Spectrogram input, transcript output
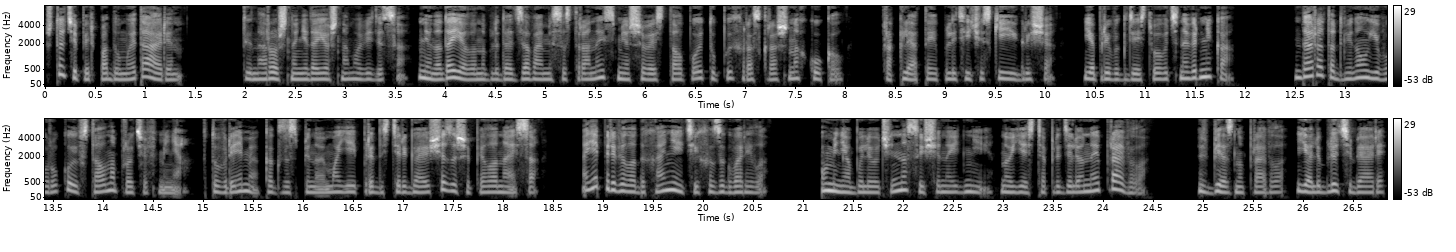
Что теперь подумает Арин? Ты нарочно не даешь нам увидеться. Мне надоело наблюдать за вами со стороны, смешиваясь с толпой тупых раскрашенных кукол. Проклятые политические игрища. Я привык действовать наверняка. Дар отодвинул его руку и встал напротив меня, в то время как за спиной моей предостерегающе зашипела Найса. А я перевела дыхание и тихо заговорила. У меня были очень насыщенные дни, но есть определенные правила. В бездну правила. Я люблю тебя, Ари.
